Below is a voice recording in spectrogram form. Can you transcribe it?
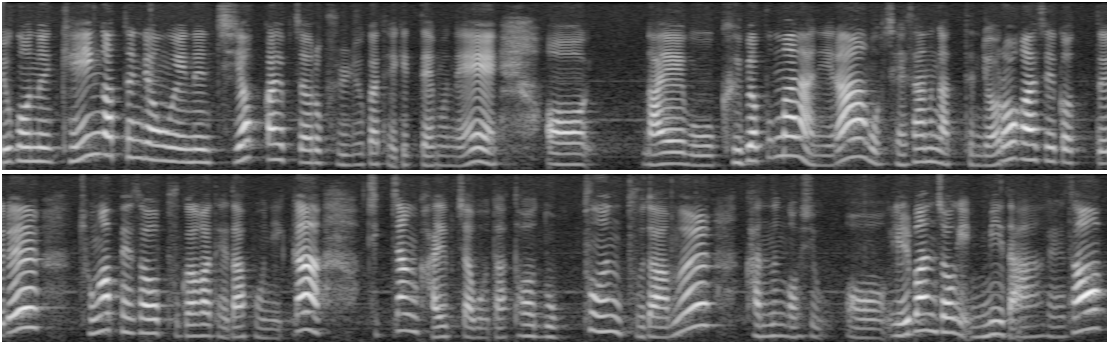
요거는 개인 같은 경우에는 지역가입자로 분류가 되기 때문에 어 나의 뭐 급여뿐만 아니라 뭐 재산 같은 여러 가지 것들을 종합해서 부과가 되다 보니까 직장 가입자보다 더 높은 부담을 갖는 것이 어, 일반적입니다. 그래서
